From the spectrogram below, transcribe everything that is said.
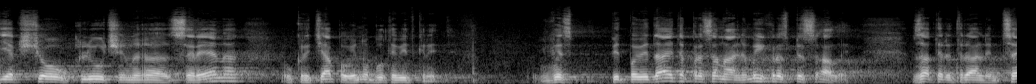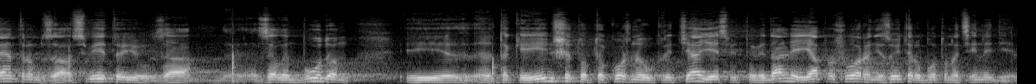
якщо включена сирена, укриття повинно бути відкрите. Ви відповідаєте персонально, ми їх розписали за територіальним центром, за освітою, за е, Зеленбудом і е, таке інше. Тобто кожне укриття є відповідальне. Я прошу організуйте роботу на цій неділі.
